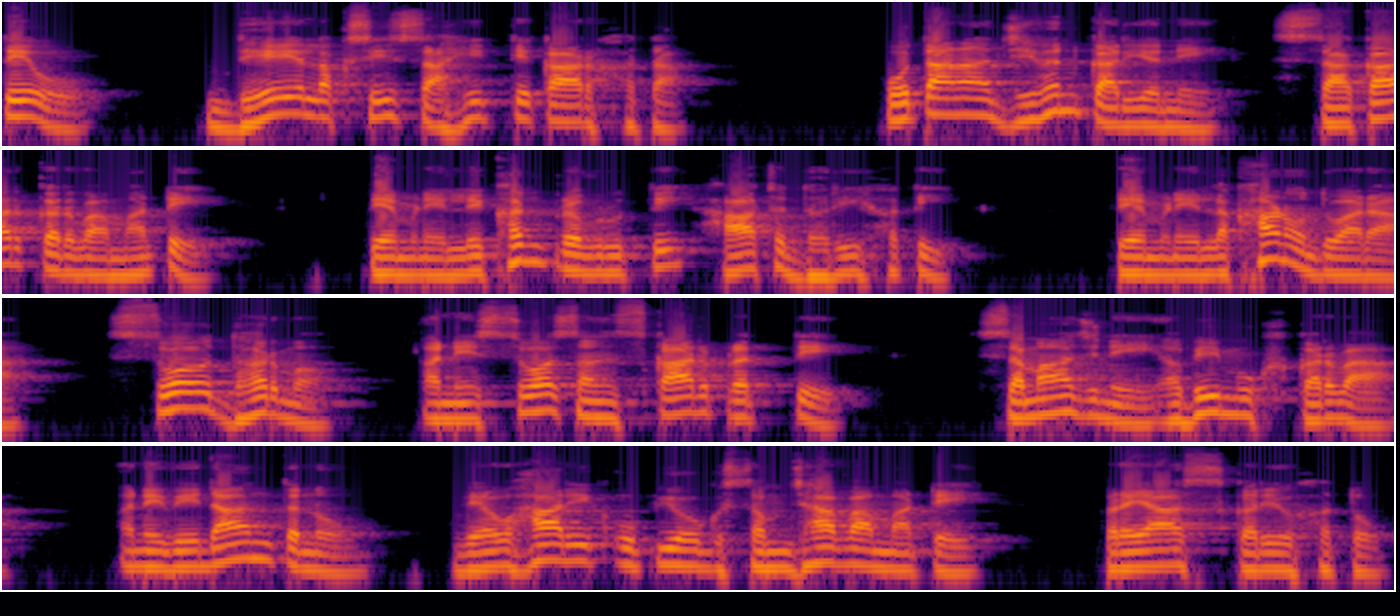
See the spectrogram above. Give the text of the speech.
તેઓ ધ્યેયલક્ષી સાહિત્યકાર હતા. પોતાના જીવન કાર્યને સાકાર કરવા માટે તેમણે લેખન પ્રવૃત્તિ હાથ ધરી હતી. તેમણે લખાણો દ્વારા સ્વધર્મ અને સ્વસંસ્કાર પ્રત્યે સમાજને અભિમુખ કરવા અને વેદાંતનો વ્યવહારિક ઉપયોગ સમજાવવા માટે પ્રયાસ કર્યો હતો.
